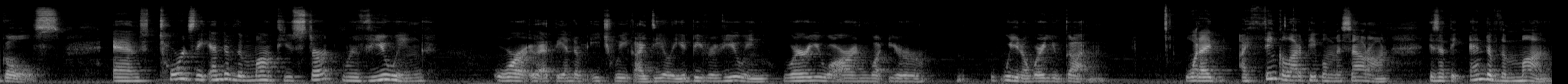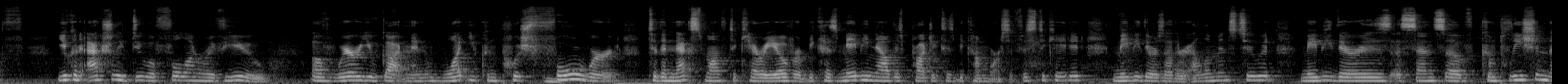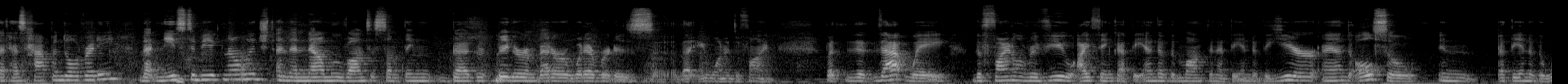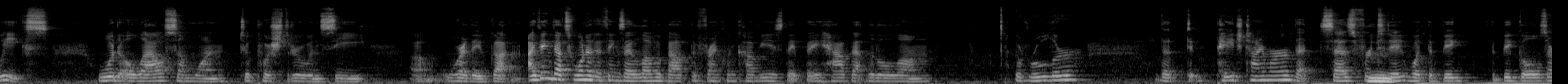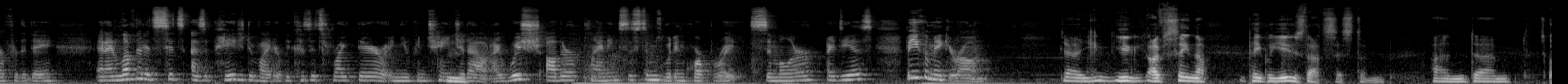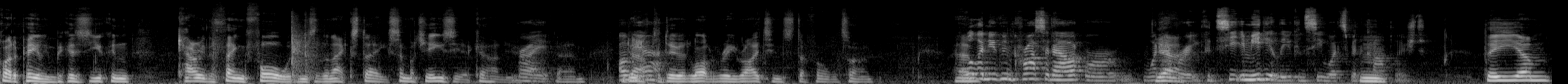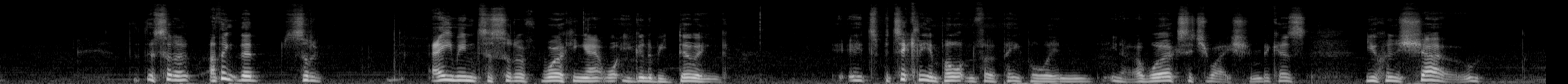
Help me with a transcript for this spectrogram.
goals. And towards the end of the month, you start reviewing, or at the end of each week, ideally, you'd be reviewing where you are and what you're, you know, where you've gotten. What I, I think a lot of people miss out on is at the end of the month, you can actually do a full on review of where you've gotten and what you can push forward to the next month to carry over because maybe now this project has become more sophisticated. Maybe there's other elements to it. Maybe there is a sense of completion that has happened already that needs to be acknowledged and then now move on to something bigger, bigger and better or whatever it is uh, that you want to define. But th- that way the final review i think at the end of the month and at the end of the year and also in at the end of the weeks would allow someone to push through and see um, where they've gotten. I think that's one of the things I love about the Franklin Covey is that they have that little um, the ruler, the t- page timer that says for today what the big the big goals are for the day. And I love that it sits as a page divider because it's right there and you can change it out. I wish other planning systems would incorporate similar ideas, but you can make your own. Yeah, you, you I've seen that people use that system, and um, it's quite appealing because you can carry the thing forward into the next day so much easier, can't you? Right. Um, you Oh, don't yeah. have to do a lot of rewriting stuff all the time. Um, well, and you can cross it out or whatever. Yeah. You could see immediately. You can see what's been Mm. accomplished. the um, the sort of I think the sort of aiming to sort of working out what you're going to be doing. It's particularly important for people in you know a work situation because you can show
